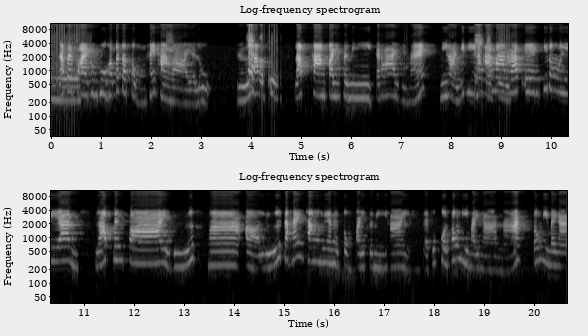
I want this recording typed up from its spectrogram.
มรับเป็นไฟล์คุณครูเขาก็จะส่งให้ทางไลน์อะลูก หรือใช่รับ ครับครู รับทางไปรษณีย์ก็ได้เห็นไหมมีหลายวิธีนะคะ มารับเองที่โรงเรียน รับเป็นไฟล์หรือมาเอ่อหรือจะให้ทางโรงเรียนเนี่ยส่งไปรษณีย์ให้ แต่ทุกคนต้องมีใบงานนะ ต้องมีใบงาน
